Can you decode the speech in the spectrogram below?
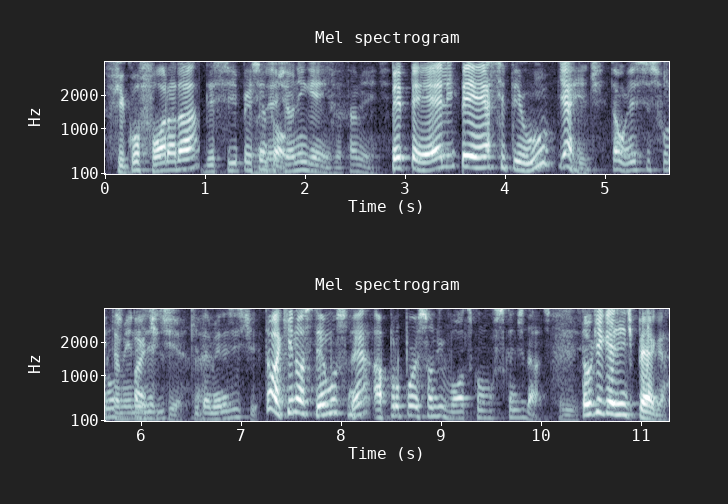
ficou fora da, desse Não percentual. elegeu ninguém, exatamente. PPL, PSTU e a rede. Então esses foram Que os também não partidos existia, que é. também não existiam. Então aqui nós temos né, a proporção de votos com os candidatos. Isso. Então o que, que a gente pega?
